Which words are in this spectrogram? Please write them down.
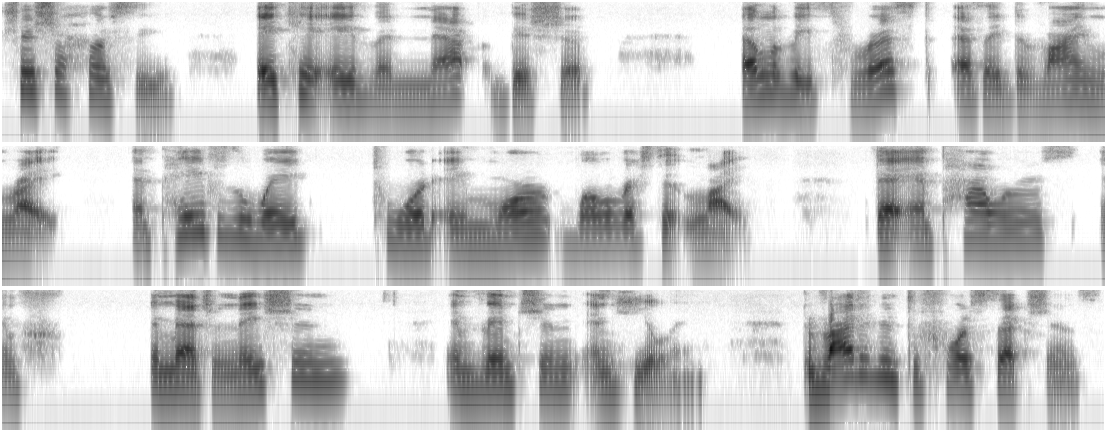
Tricia Hersey, aka the Nap Bishop, elevates rest as a divine right and paves the way toward a more well rested life that empowers inf- imagination, invention, and healing. Divided into four sections,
